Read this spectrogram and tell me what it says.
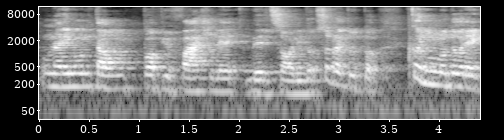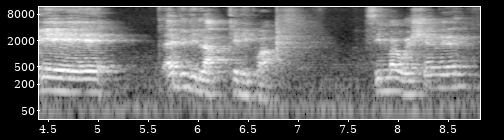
una rimonta un po' più facile del solito, soprattutto con il motore che è più di là che di qua. Simba, vuoi scendere?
